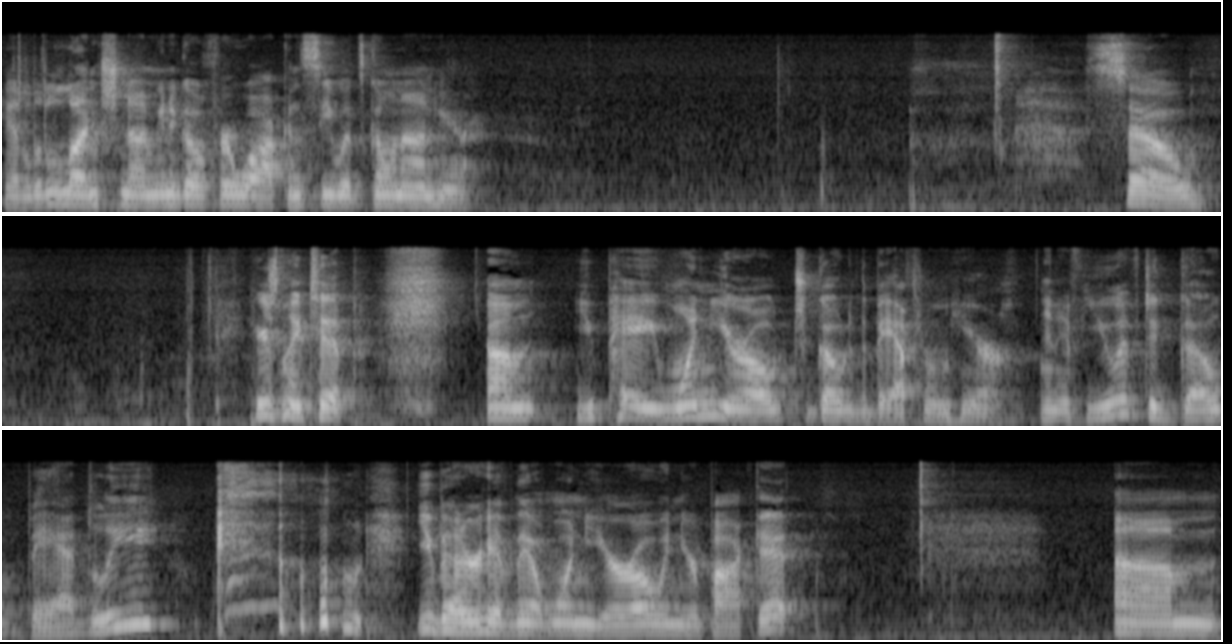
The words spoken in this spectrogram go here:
had a little lunch. Now I'm going to go for a walk and see what's going on here. So, here's my tip. Um, you pay one euro to go to the bathroom here. And if you have to go badly, you better have that one euro in your pocket. Um,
